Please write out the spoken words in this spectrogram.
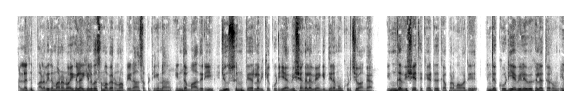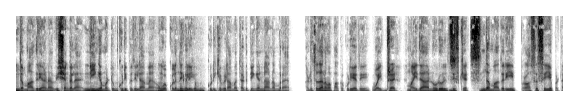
அல்லது பலவிதமான நோய்களை இலவசமாக பெறணும் அப்படின்னு ஆசைப்பட்டீங்கன்னா இந்த மாதிரி ஜூஸ்ன்னு பேரில் விற்கக்கூடிய விஷயங்களை வாங்கி தினமும் குடிச்சுவாங்க. இந்த விஷயத்தை கேட்டதுக்கு அப்புறமாவது இந்த கொடிய விளைவுகளை தரும் இந்த மாதிரியான விஷயங்களை நீங்க மட்டும் குடிப்பது இல்லாம உங்க குழந்தைகளையும் குடிக்க விடாம தடுப்பீங்கன்னு நான் நம்புறேன். அடுத்ததாக நம்ம பார்க்கக்கூடியது white bread maida noodles biscuits இந்த மாதிரி ப்ராசஸ் செய்யப்பட்ட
